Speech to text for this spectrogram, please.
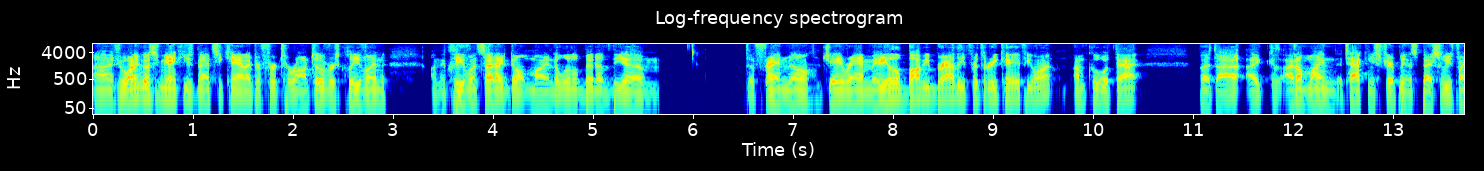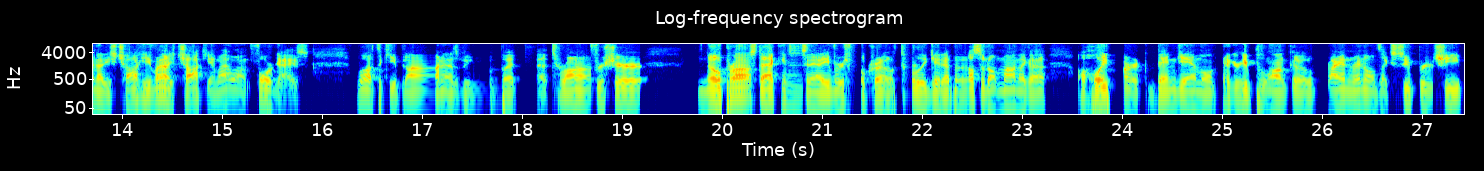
Uh, if you want to go some Yankees bats, you can. I prefer Toronto versus Cleveland. On the Cleveland side, I don't mind a little bit of the um, the Franmil, J Ram, maybe a little Bobby Bradley for 3K if you want. I'm cool with that. But uh, I because I don't mind attacking Stripling, especially if we find out he's chalky. If I find out he's chalky, I might want four guys. We'll have to keep it on as we go. But uh, Toronto for sure. No problem stacking Cincinnati versus Wil Crowe. Totally get it. But also don't mind like a, a Hoy Park, Ben Gamel, Gregory Polanco, Bryan Reynolds, like super cheap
